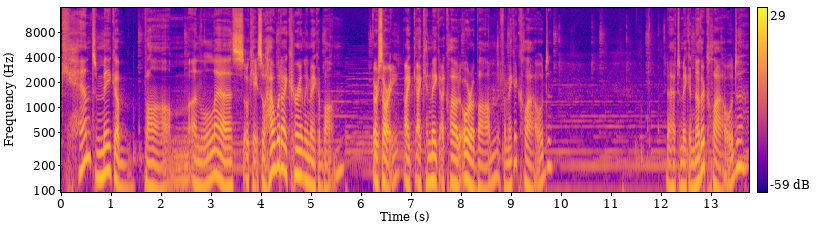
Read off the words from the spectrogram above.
can't make a bomb unless... Okay, so how would I currently make a bomb? Or sorry, I, I can make a cloud or a bomb. If I make a cloud... I have to make another cloud. And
